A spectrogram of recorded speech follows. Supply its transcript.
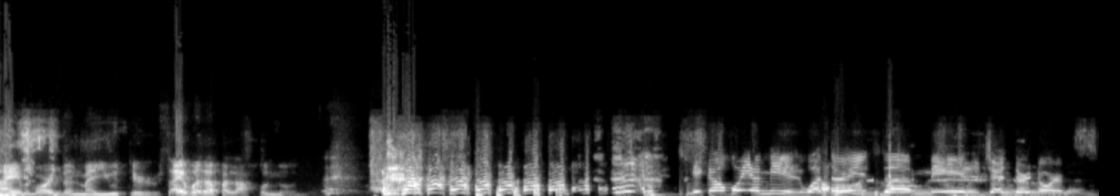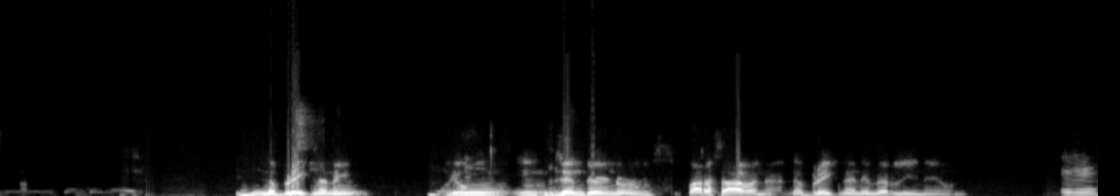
I am more than my uterus. Ay, wala pala ako nun. Ikaw, Kuya Mil, what Ako, are the ako, male gender norms? Hmm, Na-break na ng, yung, yung gender norms, para sa akin na, na-break na ni Merlina yun. Mm,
